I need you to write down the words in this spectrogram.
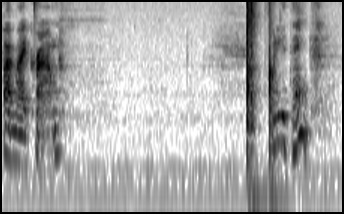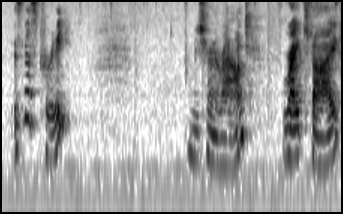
by my crown. What do you think? Isn't this pretty? Let me turn around. Right side.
